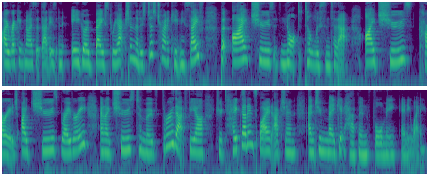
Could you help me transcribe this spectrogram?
I recognize that that is an ego based reaction that is just trying to keep me safe, but I choose not to listen to that. I choose courage, I choose bravery, and I choose to move through that fear to take that inspired action and to make it happen for me anyway.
